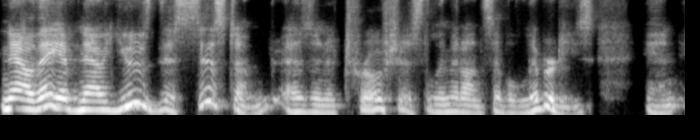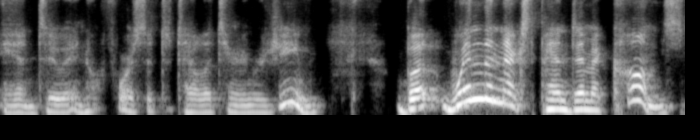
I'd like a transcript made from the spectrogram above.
now, they have now used this system as an atrocious limit on civil liberties and, and to enforce a totalitarian regime. But when the next pandemic comes,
